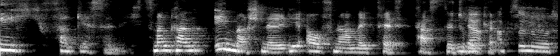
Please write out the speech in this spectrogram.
Ich vergesse nichts. Man kann immer schnell die Aufnahmetaste drücken. Ja, absolut.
